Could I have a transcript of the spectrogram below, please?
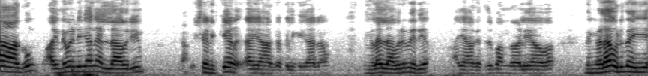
യാഗം അതിനു വേണ്ടി ഞാൻ എല്ലാവരെയും. ക്ഷണിക്കുകയാണ് ആ യാഗത്തിലേക്ക്. കാരണം നിങ്ങൾ എല്ലാവരും വരിക. ആ യാഗത്തിൽ പങ്കാളിയാവുക. നിങ്ങളുടെ ഒരു നെയ്യ്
